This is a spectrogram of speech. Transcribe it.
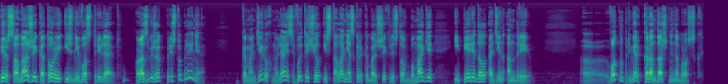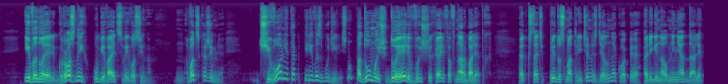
персонажей, которые из него стреляют. Разве же это преступление? Командир, ухмыляясь, вытащил из стола несколько больших листов бумаги и передал один Андрею. Э, вот, например, карандашный набросок. Ивануэль Грозный убивает своего сына. Вот скажи мне, чего они так перевозбудились? Ну, подумаешь, дуэль высших эльфов на арбалетах. Это, кстати, предусмотрительно сделанная копия. Оригинал мне не отдали.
